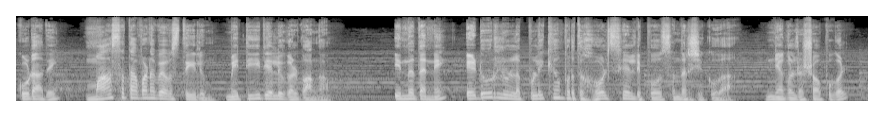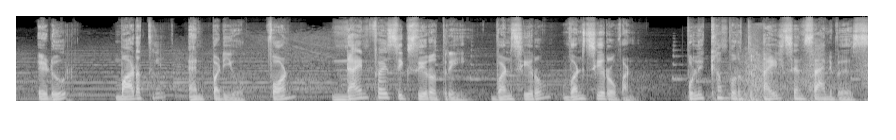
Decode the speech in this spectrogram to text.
കൂടാതെ മാസതവണ വ്യവസ്ഥയിലും മെറ്റീരിയലുകൾ വാങ്ങാം. ഇന്ന് തന്നെ എഡൂറിലുള്ള പുളിക്കാമ്പുറത്ത് ഹോൾസെയിൽ ഡിപ്പോ സന്ദർശിക്കുക. ഞങ്ങളുടെ ഷോപ്പുകൾ Edoor Madathil and Padiyoor. Phone nine five six zero three one zero one zero one. Pulikkampurath tiles and സാനിവേഴ്സ്.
